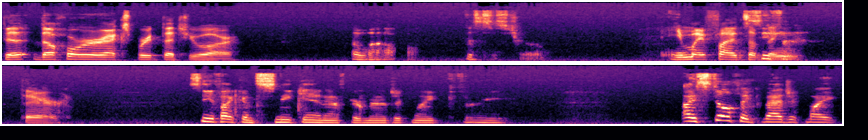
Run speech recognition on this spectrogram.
the the horror expert that you are. Oh, wow. This is true. You might find See something I- there. See if I can sneak in after Magic Mike 3. I still think Magic Mike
